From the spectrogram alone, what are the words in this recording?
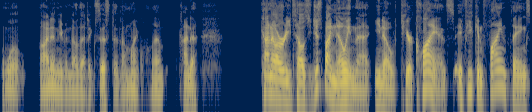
Well, I didn't even know that existed. I'm like, well, that kind of kind of already tells you just by knowing that, you know, to your clients, if you can find things,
